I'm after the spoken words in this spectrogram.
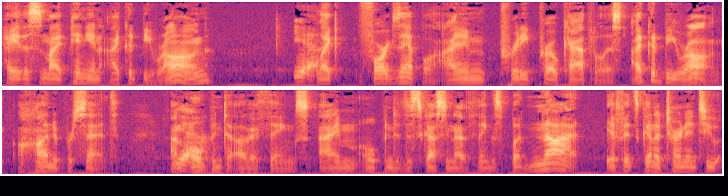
hey, this is my opinion. I could be wrong. Yeah. Like, for example, I'm pretty pro capitalist. I could be wrong, 100%. I'm Yeah. open to other things. I'm open to discussing other things, but not if it's going to turn into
